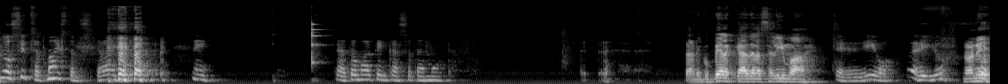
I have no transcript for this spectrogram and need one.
No sit sä oot maistanut sitä aina. niin. Tää tomaatin kanssa tai muuta. Tää on niinku pelkkää tällaista limaa. Ei oo, ei oo. No niin,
